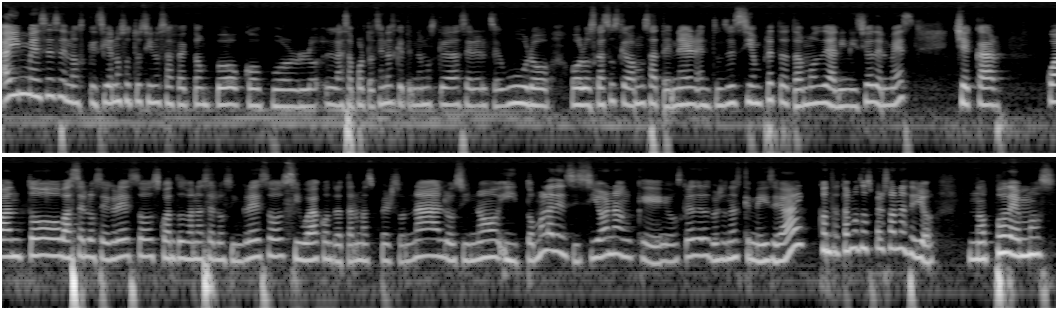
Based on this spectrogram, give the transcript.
hay meses en los que sí a nosotros sí nos afecta un poco por las aportaciones que tenemos que hacer el seguro o los gastos que vamos a tener. Entonces siempre tratamos de al inicio del mes checar cuánto va a ser los egresos, cuántos van a ser los ingresos, si voy a contratar más personal o si no. Y tomo la decisión, aunque Oscar es de las personas que me dice, ay, contratamos dos personas y yo, no podemos.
